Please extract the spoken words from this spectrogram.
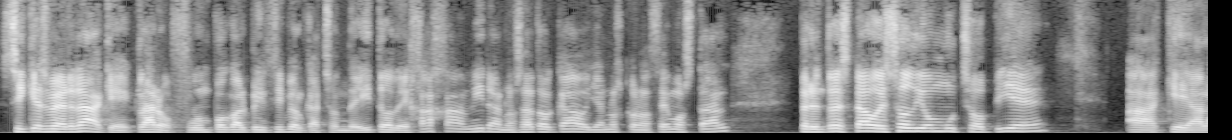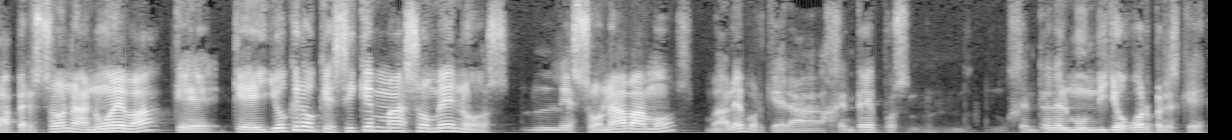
sí que es verdad que, claro, fue un poco al principio el cachondeíto de, jaja, mira, nos ha tocado, ya nos conocemos tal. Pero entonces, claro, eso dio mucho pie a que a la persona nueva, que, que, yo creo que sí que más o menos le sonábamos, ¿vale? Porque era gente, pues, gente del mundillo WordPress que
